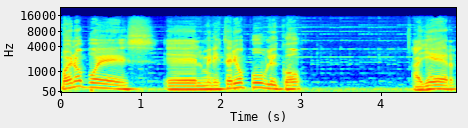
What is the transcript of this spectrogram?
Bueno, pues el Ministerio Público ayer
